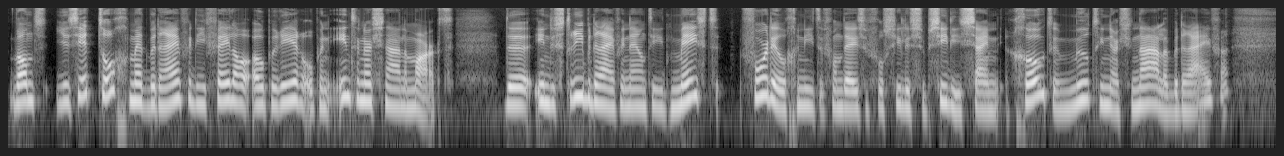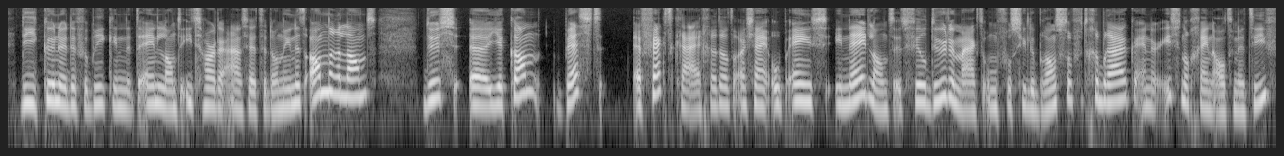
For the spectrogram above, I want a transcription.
Want je zit toch met bedrijven die veelal opereren op een internationale markt. De industriebedrijven in Nederland die het meest voordeel genieten van deze fossiele subsidies zijn grote multinationale bedrijven. Die kunnen de fabriek in het ene land iets harder aanzetten dan in het andere land. Dus uh, je kan best effect krijgen dat als jij opeens in Nederland het veel duurder maakt om fossiele brandstoffen te gebruiken en er is nog geen alternatief,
